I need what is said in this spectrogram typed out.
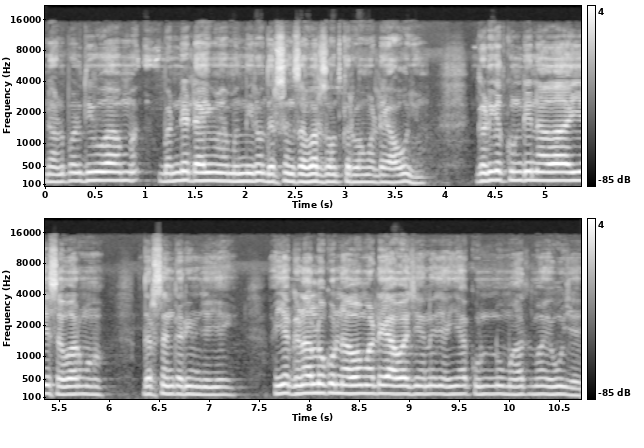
નાનપણથી હું આ બંને ટાઈમ મંદિરનું દર્શન સવાર સાંજ કરવા માટે આવું છું. ઘણી વખત કુંડી નાહવા આવીએ સવારમાં, દર્શન કરીને જઈએ. અહીંયા ઘણા લોકો નાહવા માટે આવે છે અને અહીંયા કુંડનું મહાત્મા એવું છે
